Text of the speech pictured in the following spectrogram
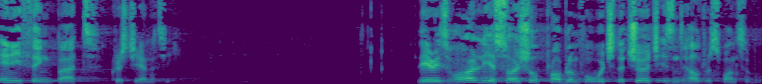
anything but Christianity. There is hardly a social problem for which the church isn't held responsible.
